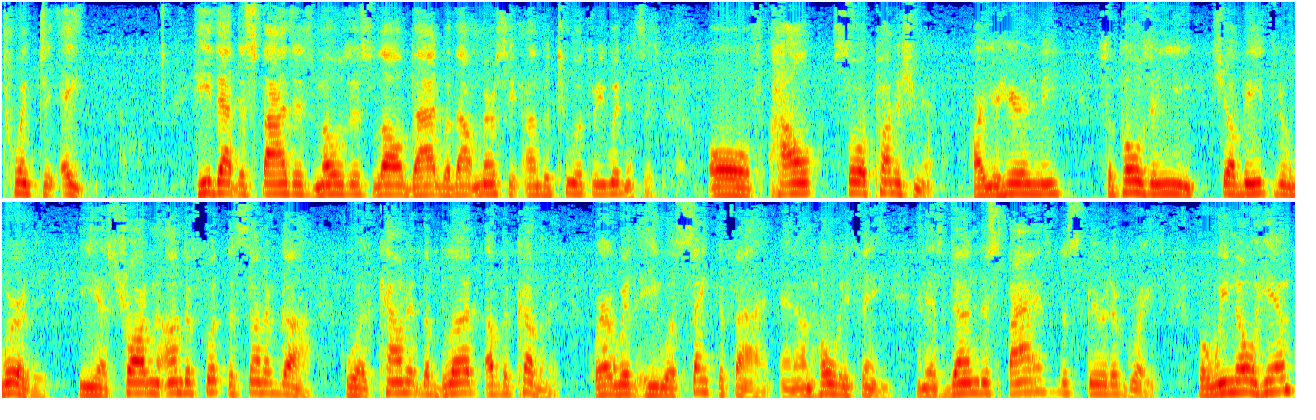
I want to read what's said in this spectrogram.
28. He that despises Moses' law died without mercy under two or three witnesses. Of how sore punishment are you hearing me? Supposing ye shall be through worthy. He has trodden underfoot the Son of God, who has counted the blood of the covenant, wherewith he was sanctified an unholy thing, and has done despise the Spirit of grace. For we know him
